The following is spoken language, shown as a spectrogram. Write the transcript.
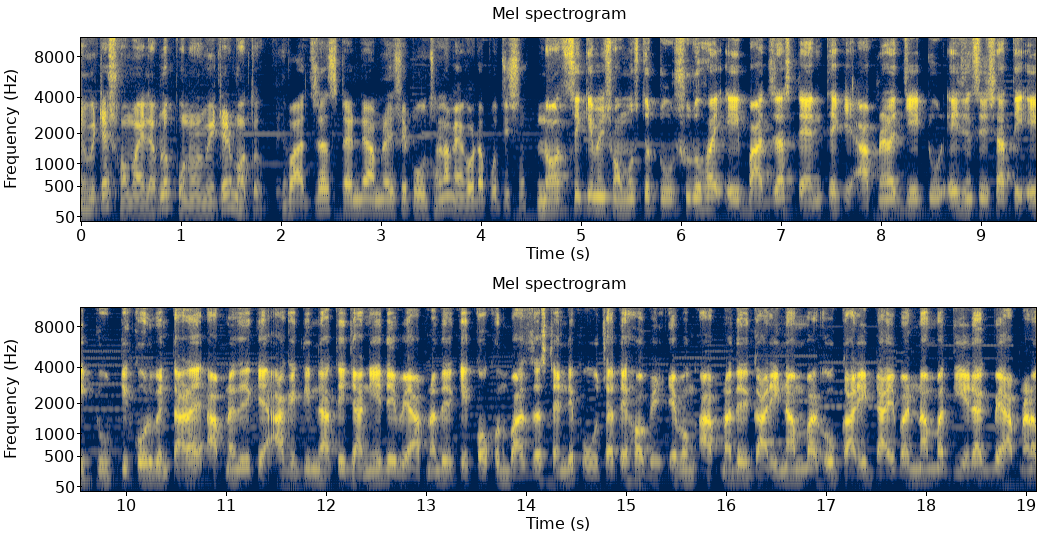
কিলোমিটার সময় লাগল পনেরো মিনিটের মতো। বাজরা স্ট্যান্ডে আমরা এসে পৌঁছালাম এগারোটা পঁচিশে। নর্থ সিকিমে সমস্ত ট্যুর শুরু হয় এই বাজরা স্ট্যান্ড থেকে। আপনারা যে ট্যুর এজেন্সির সাথে এই ট্যুরটি করবেন তারাই আপনাদেরকে আগের দিন রাতে জানিয়ে দেবে আপনাদেরকে কখন বাজরা স্ট্যান্ডে পৌঁছাতে হবে এবং আপনাদের গাড়ি নাম্বার ও গাড়ির ড্রাইভার নাম্বার দিয়ে রাখবে আপনারা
